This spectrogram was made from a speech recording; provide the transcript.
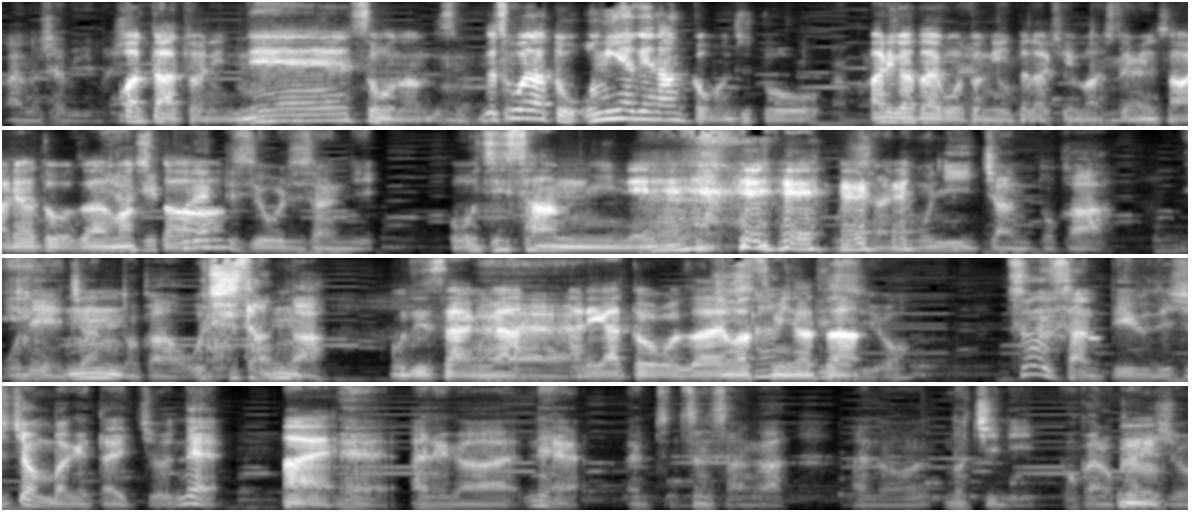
あの、喋りました。終わった後にね、そうなんですよ。うんで、そこであとお土産なんかもちょっとありがたいことにいただきまして、皆さんありがとうございましたいやくれんで。すよ、おじさんに。おじさんにねお、じさんにお兄ちゃんとか、お姉ちゃんとか、おじさんが。おじさんええがありがとうございます、皆さん。んですよ。ツンさんっているでしょ、ちょんまげ隊長ね。はい。ええあれがね、ツンさんが、あの、後に他の会場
